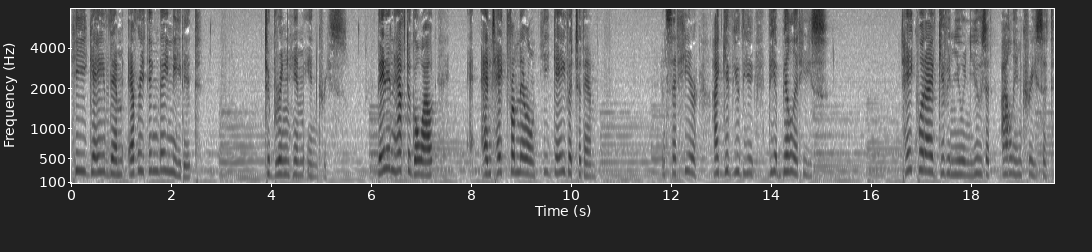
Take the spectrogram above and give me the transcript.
He gave them everything they needed to bring him increase. They didn't have to go out and take from their own, he gave it to them and said, Here, I give you the, the abilities Take what I've given you and use it. I'll increase it.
